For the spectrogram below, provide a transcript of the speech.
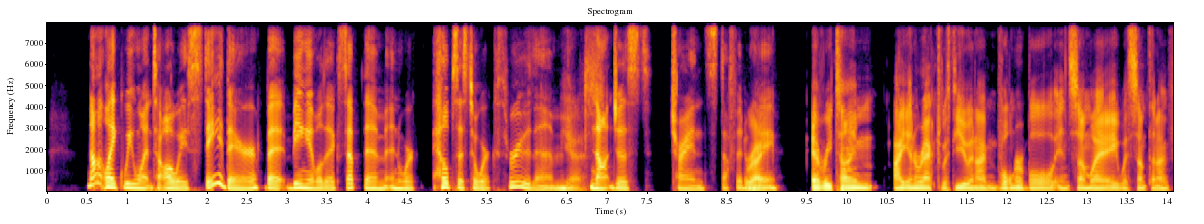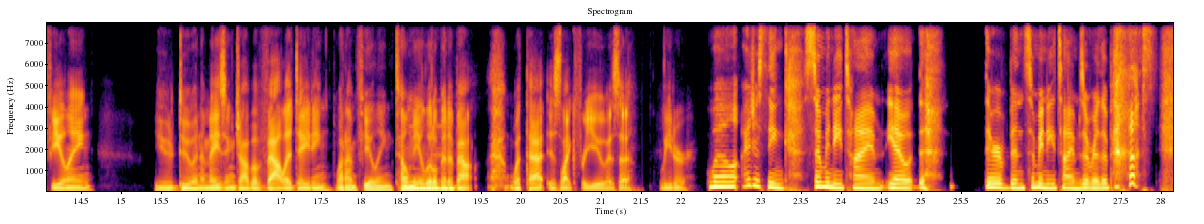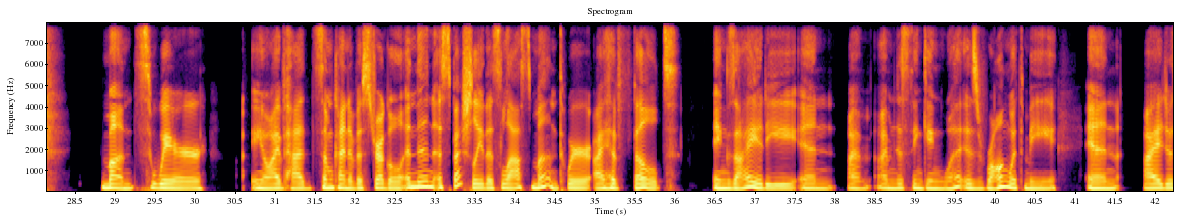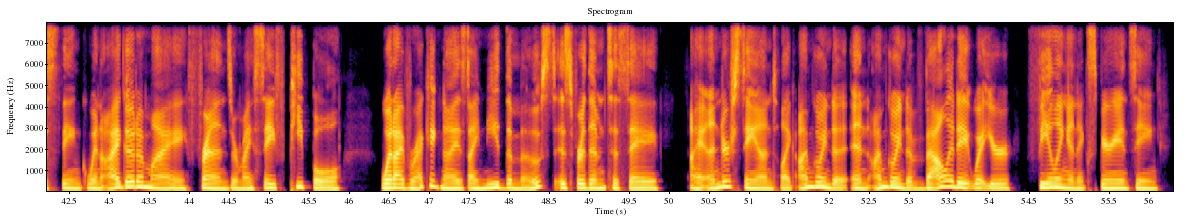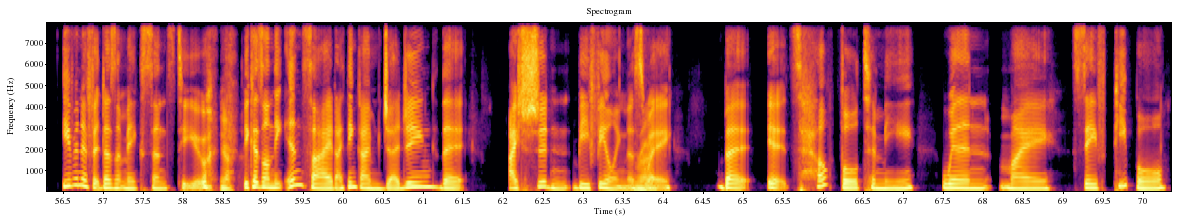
not like we want to always stay there, but being able to accept them and work helps us to work through them, Yes. not just try and stuff it Right. away. Every time I interact with you and I'm vulnerable in some way with something I'm feeling, you do an amazing job of validating what I'm feeling. Tell me a little bit Mhm. about what that is like for you as a leader. Well, I just think so many times, you know, the, there have been so many times over the past months where, you know, I've had some kind of a struggle. And then, especially this last month, where I have felt anxiety and I'm I'm just thinking what is wrong with me and I just think when I go to my friends or my safe people what I've recognized I need the most is for them to say I understand like I'm going to and I'm going to validate what you're feeling and experiencing even if it doesn't make sense to you. Yeah. because on the inside I think I'm judging that I shouldn't be feeling this Right. way. But it's helpful to me when my safe people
